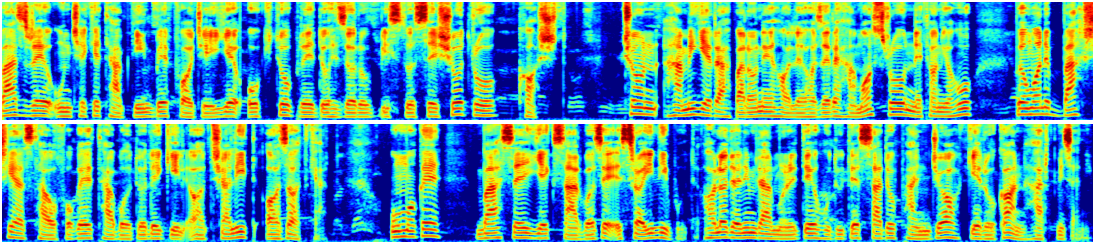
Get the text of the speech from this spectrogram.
بذر اونچه که تبدیل به فاجعه اکتبر 2023 شد رو کاشت چون همه رهبران حال حاضر حماس رو نتانیاهو به عنوان بخشی از توافق تبادل گیلاد شلید آزاد کرد. اون موقع بحث یک سرباز اسرائیلی بود. حالا داریم در مورد حدود 150 گروگان حرف می‌زنیم.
